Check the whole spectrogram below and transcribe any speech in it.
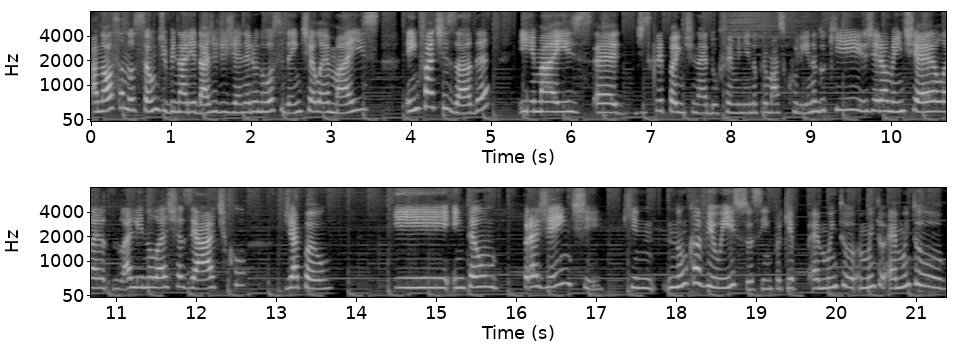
a nossa noção de binariedade de gênero no Ocidente ela é mais enfatizada e mais é, discrepante, né, do feminino pro masculino do que geralmente é ali no leste asiático, Japão. E então, pra gente que nunca viu isso, assim, porque é muito, muito, é muito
